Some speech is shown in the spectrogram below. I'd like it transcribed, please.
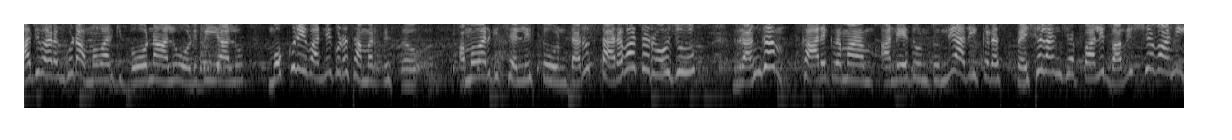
ఆదివారం కూడా అమ్మవారికి బోనాలు ఒడిబియ్యాలు మొక్కులు ఇవన్నీ కూడా సమర్పిస్తూ అమ్మవారికి చెల్లిస్తూ ఉంటారు. తర్వాత రోజు రంగం కార్యక్రమం అనేది ఉంటుంది. అది ఇక్కడ స్పెషల్ అని చెప్పాలి. భవిష్యవాణి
